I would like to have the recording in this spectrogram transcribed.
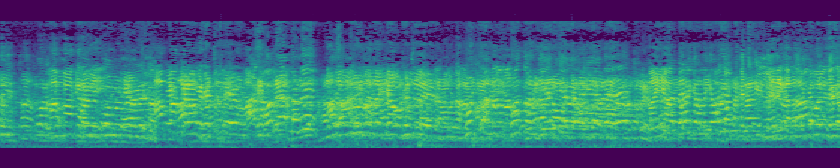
ਆਪਾਂ ਕਰਾਂਗੇ ਆਪਾਂ ਕਰਾਂਗੇ ਖਿੱਚ ਲੈ ਹੁਣ ਕਿਉਂ ਖਿੱਚ ਲੈ ਭਾਈ ਆਪਾਂ ਗੱਲ ਕਰ ਮੇਰੀ ਗੱਲ ਸੁਣ ਕੇ ਬੋਲ ਜਗਾ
